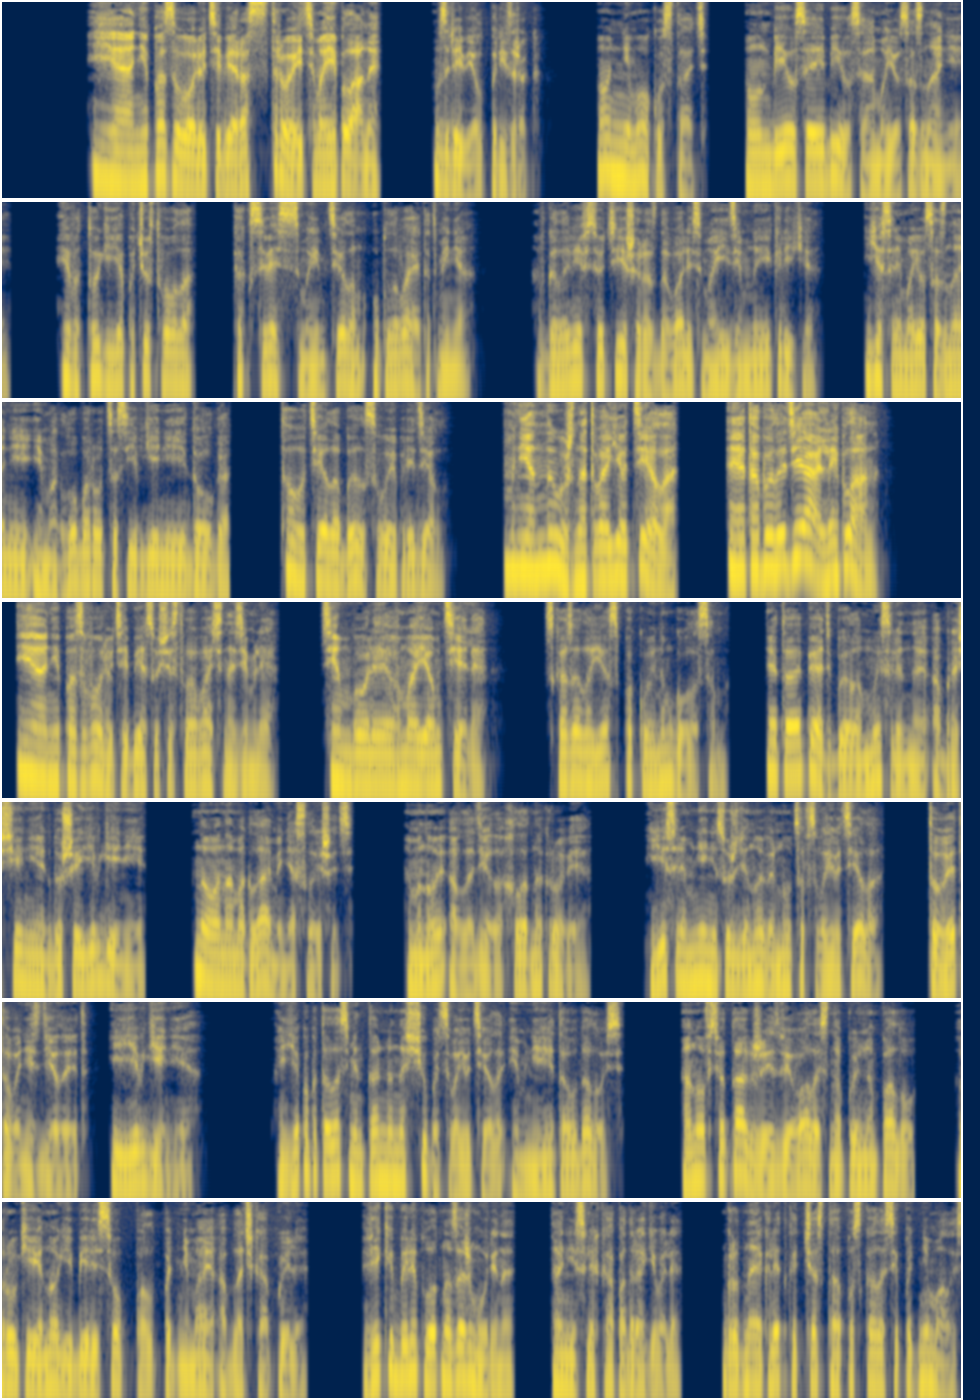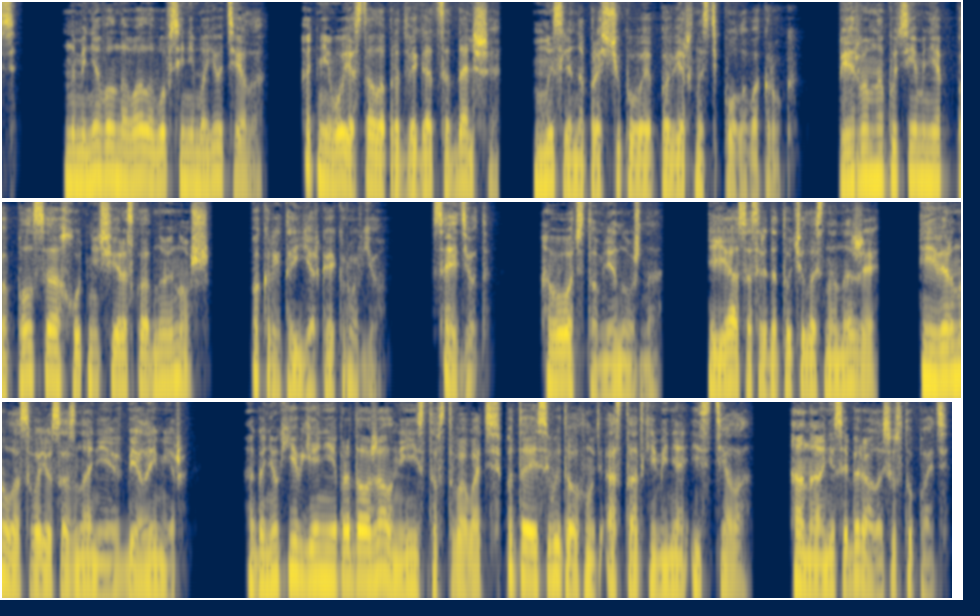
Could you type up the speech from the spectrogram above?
«Я не позволю тебе расстроить мои планы», – взревел призрак. Он не мог устать. Он бился и бился о мое сознание. И в итоге я почувствовала, как связь с моим телом уплывает от меня. В голове все тише раздавались мои земные крики. Если мое сознание и могло бороться с Евгенией долго, то у тела был свой предел. «Мне нужно твое тело! Это был идеальный план!» «Я не позволю тебе существовать на земле, тем более в моем теле», сказала я спокойным голосом. Это опять было мысленное обращение к душе Евгении, но она могла меня слышать. Мной овладело хладнокровие. Если мне не суждено вернуться в свое тело, то этого не сделает и Евгения. Я попыталась ментально нащупать свое тело, и мне это удалось. Оно все так же извивалось на пыльном полу, руки и ноги бились об пол, поднимая облачка пыли. Веки были плотно зажмурены, они слегка подрагивали. Грудная клетка часто опускалась и поднималась. Но меня волновало вовсе не мое тело. От него я стала продвигаться дальше, мысленно прощупывая поверхность пола вокруг. Первым на пути мне попался охотничий раскладной нож, покрытой яркой кровью. Сойдет. Вот что мне нужно. Я сосредоточилась на ноже и вернула свое сознание в белый мир. Огонек Евгении продолжал неистовствовать, пытаясь вытолкнуть остатки меня из тела. Она не собиралась уступать.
